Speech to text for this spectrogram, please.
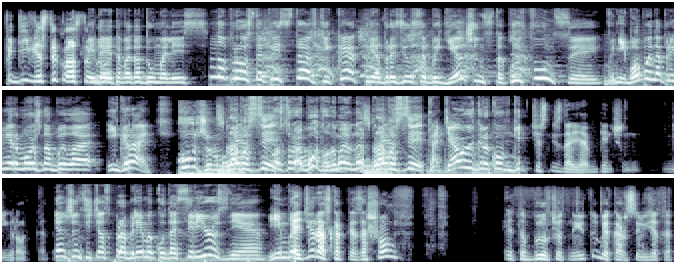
по невесту классно до было. этого додумались. Но просто представьте, как преобразился бы Геншин с такой функцией. В него бы, например, можно было играть. Пропустить! Просто работал на моем... Пропустить! Хотя у игроков в Честно, не знаю, я в Геншин не играл. Геншин сейчас проблемы куда серьезнее. Им Я бы один раз как-то зашел, это был что-то на Ютубе, кажется, или где-то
